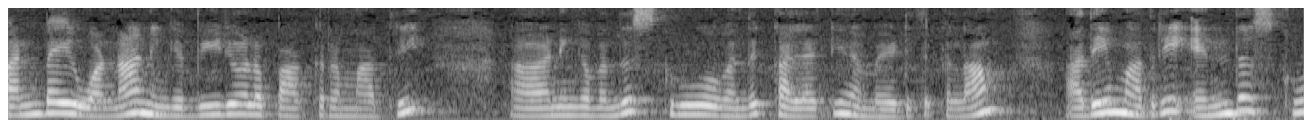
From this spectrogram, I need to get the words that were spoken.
ஒன் பை ஒன்னாக நீங்கள் வீடியோவில் பார்க்குற மாதிரி நீங்கள் வந்து ஸ்க்ரூவை வந்து கழட்டி நம்ம எடுத்துக்கலாம். அதே மாதிரி எந்த ஸ்க்ரூ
